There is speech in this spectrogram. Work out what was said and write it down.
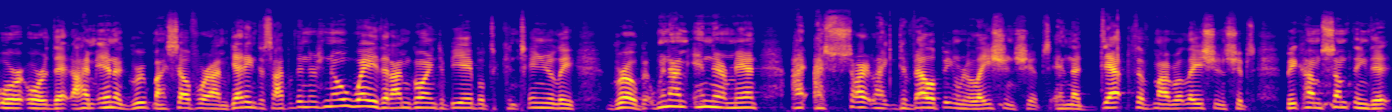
or, or that I'm in a group myself where I'm getting discipled, then there's no way that I'm going to be able to continually grow. But when I'm in there, man, I, I start like developing relationships, and the depth of my relationships becomes something that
